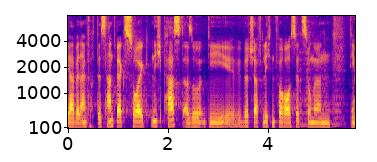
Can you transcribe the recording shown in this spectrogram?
ja, weil einfach das Handwerkszeug nicht passt, also die wirtschaftlichen Voraussetzungen, die,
